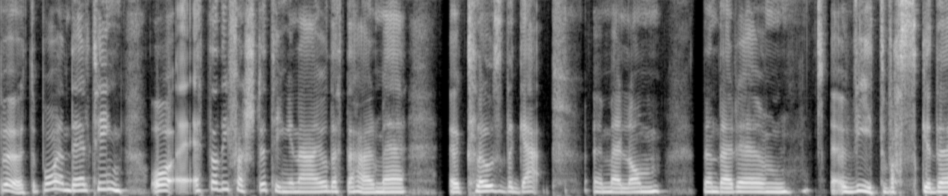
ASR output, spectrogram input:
bøte på en del ting, og et av de første tingene er jo dette her med uh, close the gap uh, mellom den der um, hvitvaskede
